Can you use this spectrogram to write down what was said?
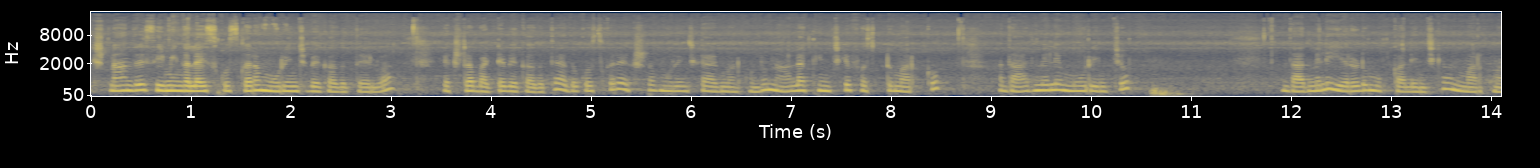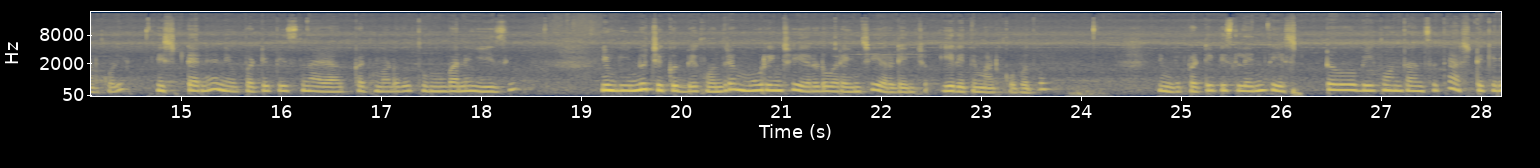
ಎಕ್ಸ್ಟ್ರಾ ಅಂದರೆ ಸೀಮಿಂಗ್ ಅಲೈಸ್ಗೋಸ್ಕರ ಮೂರು ಇಂಚ್ ಬೇಕಾಗುತ್ತೆ ಅಲ್ವಾ? ಎಕ್ಸ್ಟ್ರಾ ಬಟ್ಟೆ ಬೇಕಾಗುತ್ತೆ. ಅದಕ್ಕೋಸ್ಕರ ಎಕ್ಸ್ಟ್ರಾ ಮೂರು ಇಂಚ್ಗೆ ಆ್ಯಡ್ ಮಾಡಿಕೊಂಡು ನಾಲ್ಕು ಇಂಚ್ಗೆ ಫಸ್ಟ್ ಮಾರ್ಕು ಅದಾದಮೇಲೆ ಮೂರು ಇಂಚು ಅದಾದಮೇಲೆ ಎರಡು ಮುಕ್ಕಾಲು ಇಂಚ್ಗೆ ಒಂದು ಮಾರ್ಕ್ ಮಾಡ್ಕೊಳ್ಳಿ. ಇಷ್ಟೇ ನೀವು ಪಟ್ಟಿ ಪೀಸ್ನ ಕಟ್ ಮಾಡೋದು ತುಂಬಾ ಈಸಿ ನಿಮ್ಗೆ ಇನ್ನೂ ಚಿಕ್ಕದು ಬೇಕು ಅಂದರೆ ಮೂರು ಇಂಚು, ಎರಡೂವರೆ ಇಂಚು, ಎರಡು ಇಂಚು ಈ ರೀತಿ ಮಾಡ್ಕೋಬೋದು. ನಿಮಗೆ ಪಟ್ಟಿ ಪೀಸ್ ಲೆಂತ್ ಎಷ್ಟು ಬೇಕು ಅಂತ ಅನಿಸುತ್ತೆ ಅಷ್ಟಕ್ಕೇ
